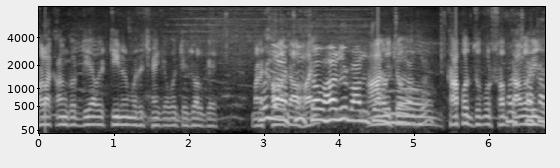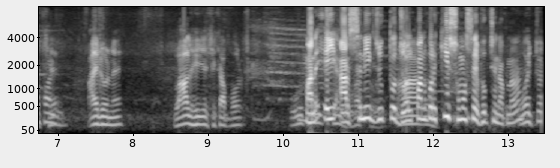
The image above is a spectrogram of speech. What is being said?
থোড়া কাঙ্কর দিয়ে ওই টিনের মধ্যে ছেঁকে ওই যে জলকে মানে খাওয়া দাওয়া হয়। আর ওই তো কাপড় চোপড় সব কালো হয়ে যাচ্ছে আয়রনে লাল হয়ে যাচ্ছে কাপড়। মানে এই আর্সেনিক যুক্ত জল পান করে কি সমস্যায় ভুগছেন আপনারা? ওই তো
